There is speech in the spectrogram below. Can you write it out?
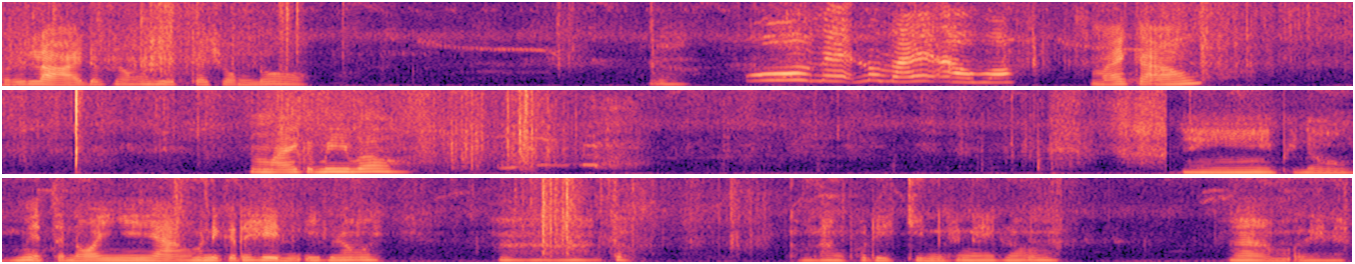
ม่ได้หลายเด้อพี่น้องเฮ็ดกระชงดอกโอ้แม่รู้ไหมเอาบ่ไม้ก็เอาไม้ก็มีเบ้านี่พี่น้องเม็ดแต่น้อยยี่ยางมันนี่ก็ได้เห็นอีกพี่น้องเอ้ยอ่าตัวกำลังพอดีกินข้างในพี่น้องเอ้ยงามอันนี้นะ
